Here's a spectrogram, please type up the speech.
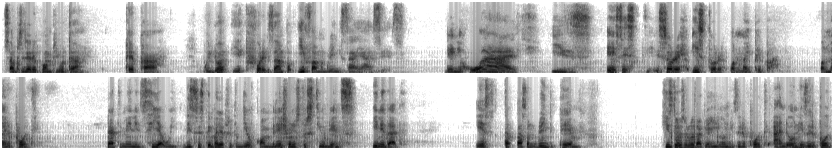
Subsidiary computer paper. We don't for example if i'm doing sciences then what is SST, sorry history on my paper on my report? That means here we this system helps you to give combinations to students in that. Yes the person doing the PEM history will not appear on his report and on his report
